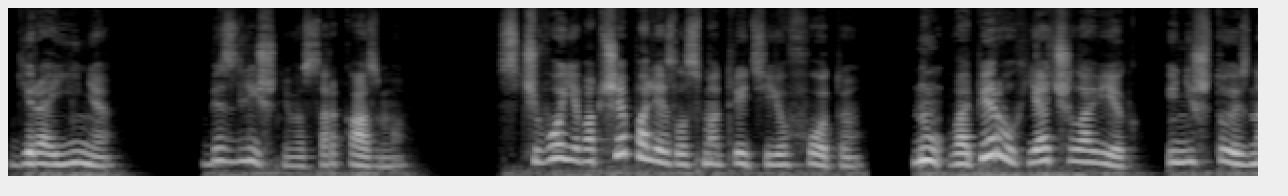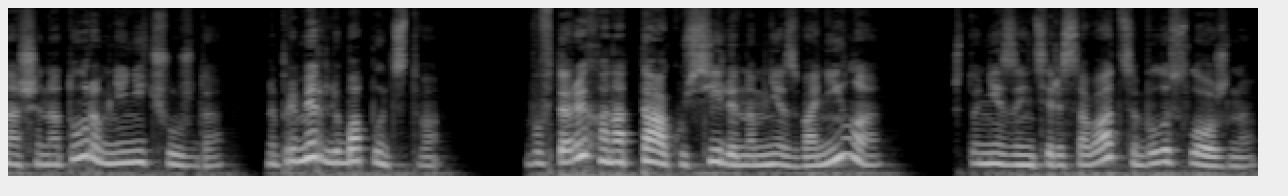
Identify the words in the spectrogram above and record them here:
Героиня. Без лишнего сарказма. С чего я вообще полезла смотреть ее фото? Ну, во-первых, я человек, и ничто из нашей натуры мне не чуждо. Например, любопытство. Во-вторых, она так усиленно мне звонила, что не заинтересоваться было сложно.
